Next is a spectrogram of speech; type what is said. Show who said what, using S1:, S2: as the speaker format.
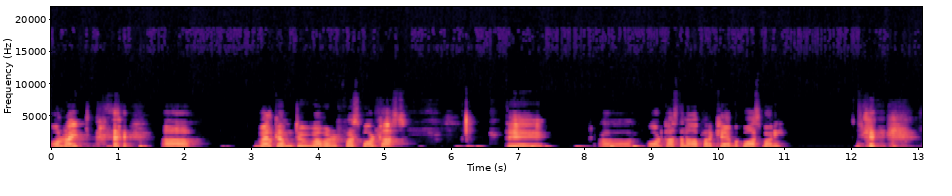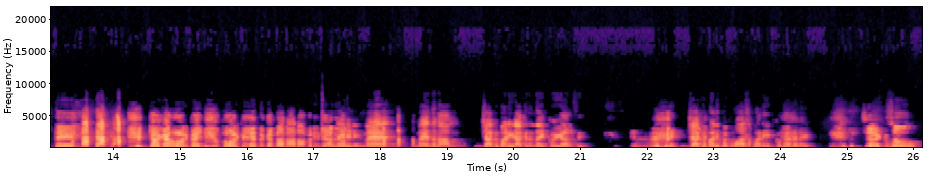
S1: All right. uh, welcome to our first podcast. ਤੇ podcast ਦਾ ਨਾਮ ਆਪਾਂ ਰੱਖਿਆ ਹੈ ਬਕਵਾਸ ਬਾਣੀ ਤੇ
S2: ਕਿਉਂਕਿ ਹੋਰ ਕੋਈ ਹੋਰ ਕੋਈ ਇਦੋਂ ਗੰਦਾ ਨਾਂ ਲੱਭ ਨਹੀਂ ਰਿਹਾ
S1: ਨਹੀਂ ਨਹੀਂ ਮੈਂ ਮੈਂ ਇਹਦਾ ਨਾਮ ਜਗ ਬਾਣੀ ਰੱਖ ਦਿੰਦਾ ਇੱਕੋ ਹੀ ਗੱਲ ਸੀ। ਜਗ ਬਾਣੀ ਬਕਵਾਸ ਬਾਣੀ ਇੱਕੋ ਗੱਲ ਹੈ right Jag
S2: so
